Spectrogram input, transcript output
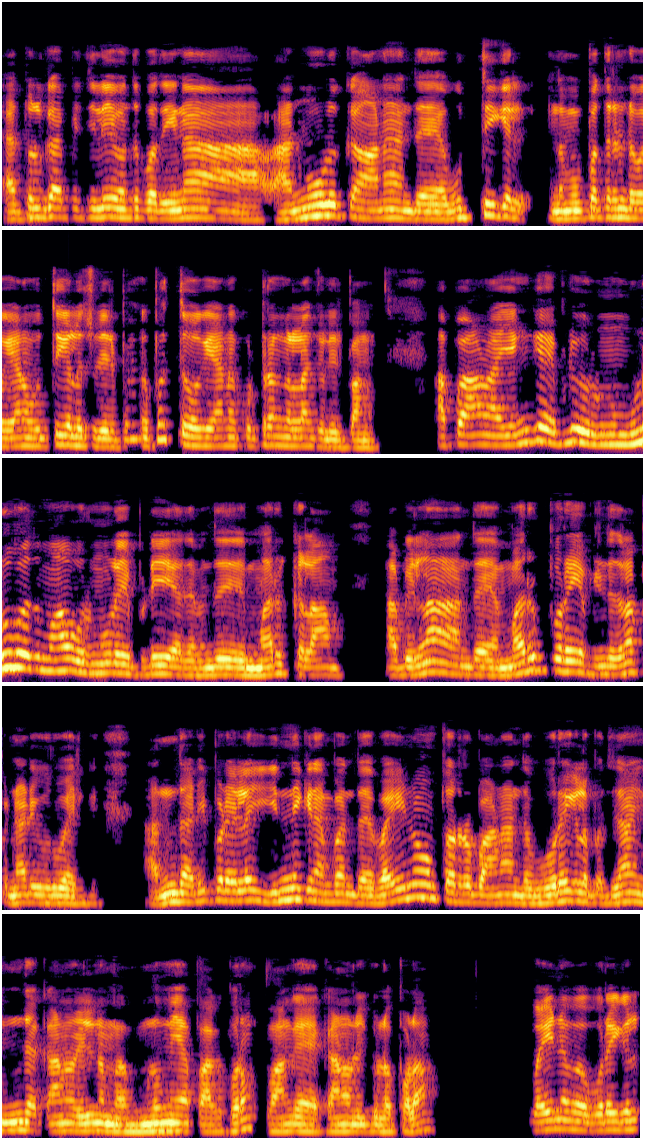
தொல்காப்பியத்திலேயே வந்து பாத்தீங்கன்னா நூலுக்கான அந்த உத்திகள் இந்த முப்பத்தி ரெண்டு வகையான உத்திகளை சொல்லியிருப்பாங்க. பத்து வகையான குற்றங்கள்லாம் சொல்லியிருப்பாங்க. அப்ப ஆனா எங்க எப்படி ஒரு நூ- முழுவதுமா ஒரு நூலை எப்படி அதை வந்து மறுக்கலாம்? அப்படின்லாம் அந்த மறுப்புரை அப்படின்றதெல்லாம் பின்னாடி உருவாயிருக்கு. அந்த அடிப்படையில இன்னைக்கு நம்ம அந்த வைணவம் தொடர்பான அந்த உரைகளை பத்தி தான் இந்த காணொலியில் நம்ம முழுமையா பார்க்க போறோம். வாங்க காணொளிக்குள்ள போலாம். வைணவ உரைகள்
